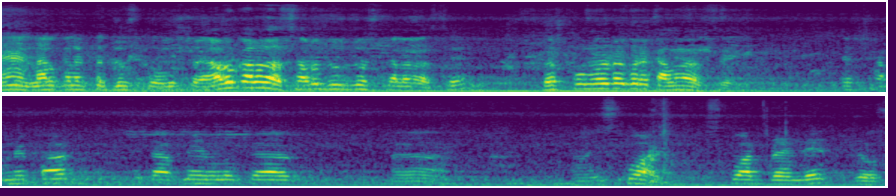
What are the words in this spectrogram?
হ্যাঁ লাল কালারটা জোস তো অবশ্যই। আরও কালার আছে আরও জোস জোস কালার আছে। দশ পনেরোটা করে কালার আছে। এটার সামনের পার্ট এটা আপনি হলো স্কোয়াড স্কোয়াড ব্র্যান্ডের জোস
